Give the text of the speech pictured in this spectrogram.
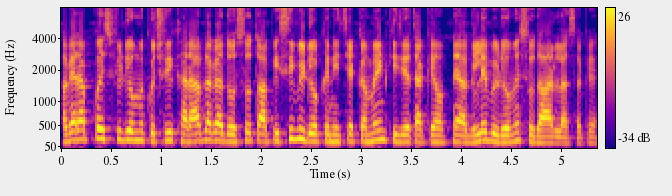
अगर आपको इस वीडियो में कुछ भी खराब लगा दोस्तों तो आप इसी वीडियो के नीचे कमेंट कीजिए, ताकि हम अपने अगले वीडियो में सुधार ला सकें।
